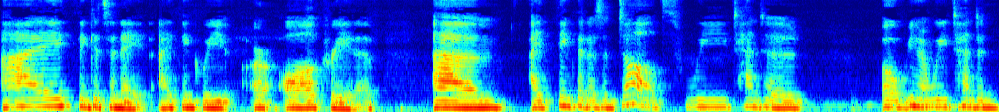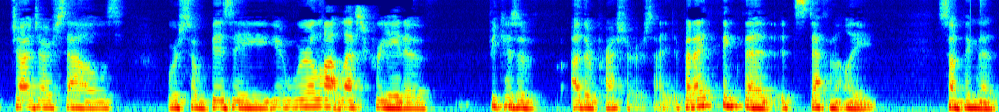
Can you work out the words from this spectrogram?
I think it's innate. I think we are all creative. Um, I think that as adults, we tend to, oh, you know, we tend to judge ourselves. We're so busy. We're a lot less creative because of other pressures. I, but I think that it's definitely something that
